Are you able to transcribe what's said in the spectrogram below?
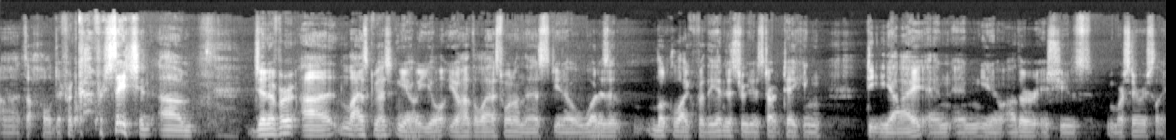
uh, it's a whole different conversation. Um, Jennifer, uh, last question. You know, you'll you'll have the last one on this. You know, what does it look like for the industry to start taking DEI and and you know other issues more seriously.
